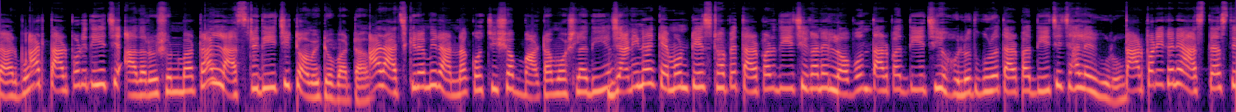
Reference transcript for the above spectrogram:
নাড়বো। আর তারপরে দিয়েছি আদা, রসুন বাটা। আর লাস্টে দিয়েছি টমেটো বাটা। আর আজকের আমি রান্না করছি সব বাটা মশলা দিয়ে। জানি না কেমন টেস্ট হবে, তারপর দিয়েছি এখানে লবণ তারপর দিয়েছি, হলুদ গুঁড়ো তারপর দিয়েছি, ঝালের গুঁড়ো। তারপর এখানে আস্তে আস্তে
